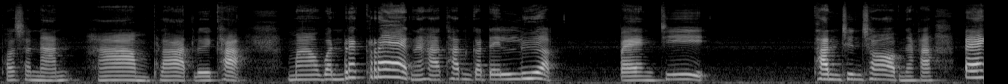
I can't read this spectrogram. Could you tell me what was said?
เพราะฉะนั้นห้ามพลาดเลยค่ะ มาวันแรกๆนะคะ ท่านก็ได้เลือกแปลงที่ท่านชื่นชอบนะคะ แปลง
